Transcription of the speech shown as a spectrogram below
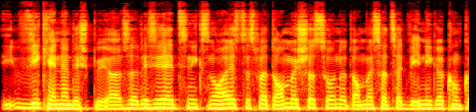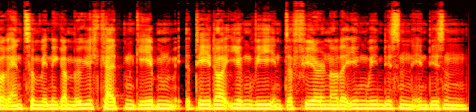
Wir kennen das Spiel. Also das ist jetzt nichts Neues, das war damals schon so. Nur damals hat es halt weniger Konkurrenz und weniger Möglichkeiten gegeben, die da irgendwie interferieren oder irgendwie in diesen, in diesen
